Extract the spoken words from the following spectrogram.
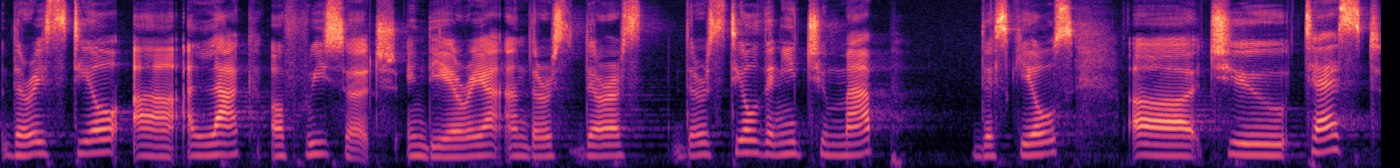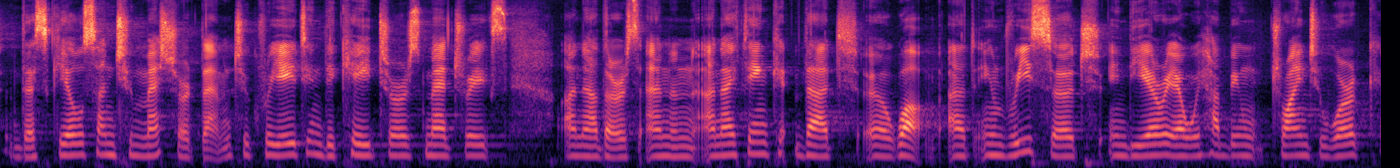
there is still a lack of research in the area and there's, there are, there's still the need to map the skills uh, to test the skills and to measure them, to create indicators, metrics, and others. And, and I think that, uh, well, at, in research in the area, we have been trying to work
